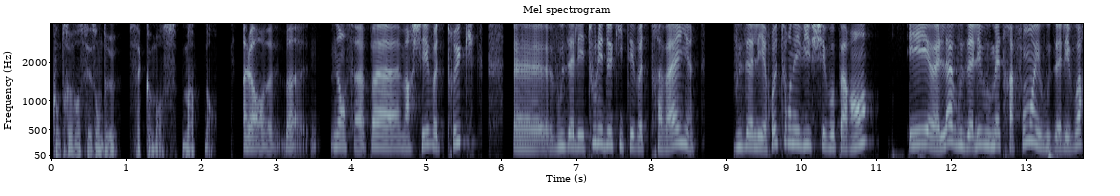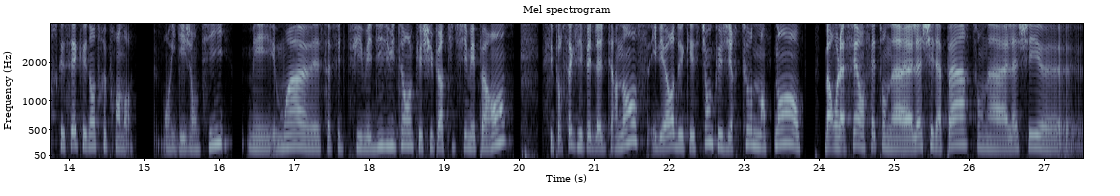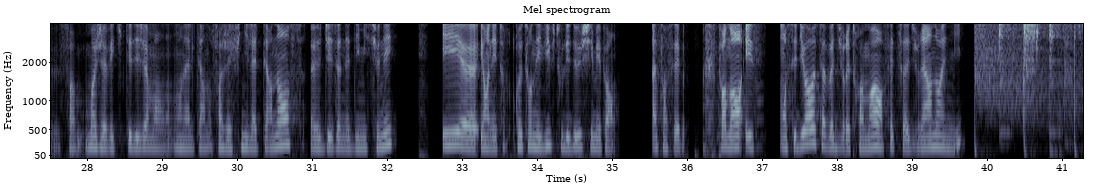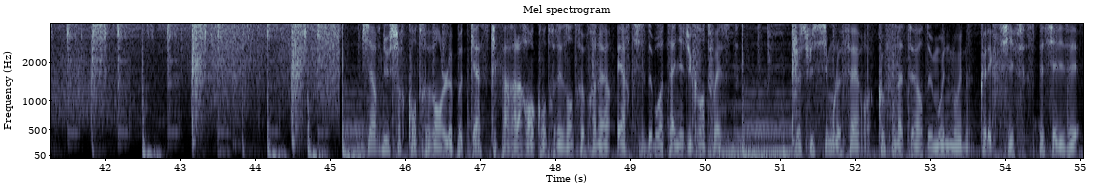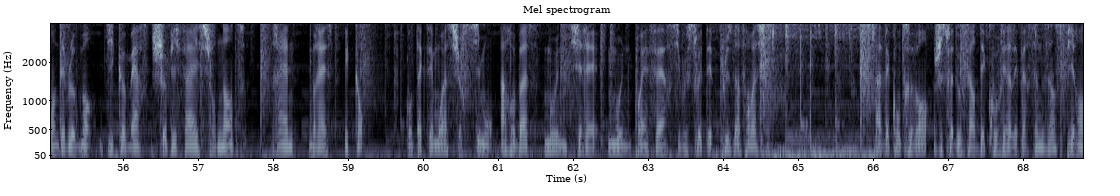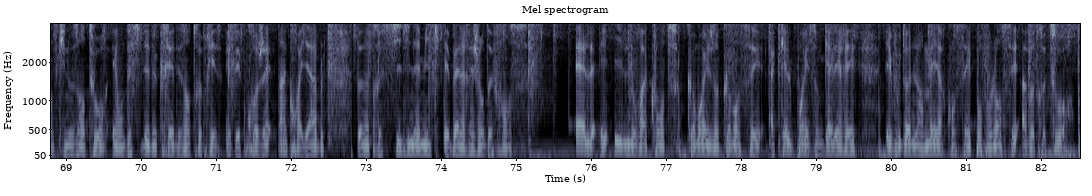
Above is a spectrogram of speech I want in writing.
Contrevent saison 2, ça commence maintenant. Alors, euh, bah, non, ça va pas marcher, votre truc. Euh, vous allez tous les deux quitter votre travail. Vous allez retourner vivre chez vos parents. Et euh, là, vous allez vous mettre à fond et vous allez voir ce que c'est que d'entreprendre. Bon, il est gentil, mais moi, euh, ça fait depuis mes 18 ans que je suis partie de chez mes parents. C'est pour ça que j'ai fait de l'alternance. Il est hors de question que j'y retourne maintenant. Bah, on l'a fait en fait, on a lâché l'appart, on a lâché. euh, Enfin, moi j'avais quitté déjà mon, mon alternance, enfin j'avais fini l'alternance, euh, Jason a démissionné et, et on est tour- retournés vivre tous les deux chez mes parents à Saint-Seb. Pendant et on s'est dit oh ça va durer trois mois, en fait ça a duré un an et demi. Bienvenue sur Contrevent, le podcast qui part à la rencontre des entrepreneurs et artistes de Bretagne et du Grand Ouest. Je suis Simon Lefebvre, cofondateur de Moon Moon, collectif spécialisé en développement d'e-commerce Shopify sur Nantes, Rennes, Brest et Caen. Contactez-moi sur simon-moon-moon.fr si vous souhaitez plus d'informations. Avec Contrevent, je souhaite vous faire découvrir les personnes inspirantes qui nous entourent et ont décidé de créer des entreprises et des projets incroyables dans notre si dynamique et belle région de France. Elles et ils nous racontent comment ils ont commencé, à quel point ils ont galéré et vous donnent leurs meilleurs conseils pour vous lancer à votre tour.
